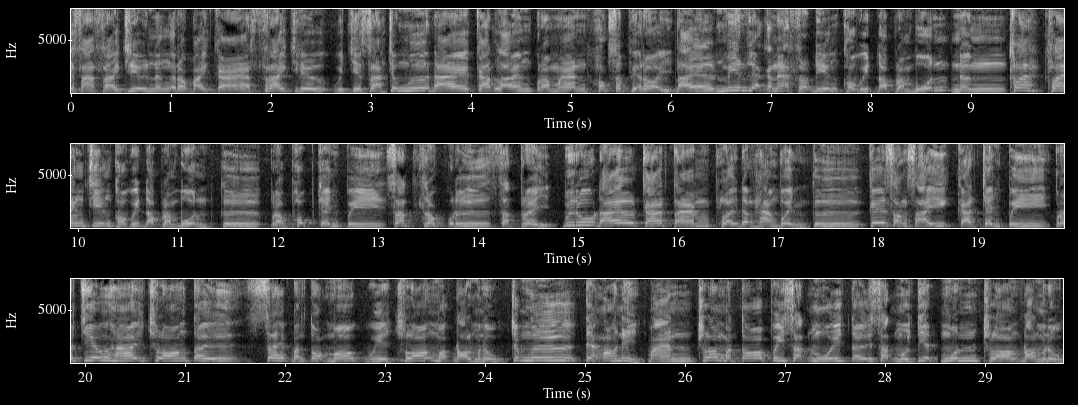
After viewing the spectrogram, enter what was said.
កសារស្រាវជ្រាវនិងរបាយការណ៍ស្រាវជ្រាវវិទ្យាសាស្ត្រជំងឺដែលកើតឡើងប្រមាណ60%ដែលមានលក្ខណៈស្រដៀង COVID-19 និងខ្លះខ្លាំងជាង COVID-19 គឺប្រភពចេញពីសត្វស្រុកឬសត្វព្រៃវីរុសដែលកើតតាមផ្លូវដង្ហើមវិញ គឺគេសង្ស័យកើតចេញពី ប្រជៀវហើយឆ្លងទៅសេះបន្ទាប់មកវាឆ្លងមកដល់មនុស្សជំងឺទាំងអស់នេះបានឆ្លងបន្តពីសត្វមួយទៅសត្វមួយទៀតមុនឆ្លងដល់មនុស្ស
